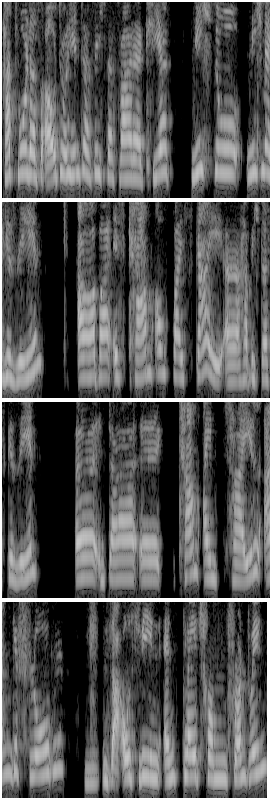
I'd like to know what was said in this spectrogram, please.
hat wohl das Auto hinter sich, das war der Fiat, nicht so, nicht mehr gesehen. Aber es kam auch bei Sky, äh, habe ich das gesehen. Äh, da äh, kam ein Teil angeflogen, sah aus wie ein Endplate vom Frontwing,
